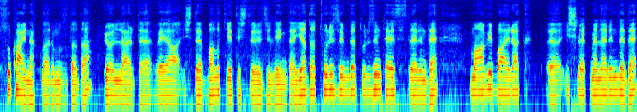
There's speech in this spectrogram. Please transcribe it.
su kaynaklarımızda da göllerde veya işte balık yetiştiriciliğinde ya da turizmde turizm tesislerinde mavi bayrak e, işletmelerinde de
